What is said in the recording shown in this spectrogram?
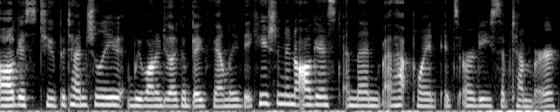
August too, potentially. We want to do like a big family vacation in August, and then by that point, it's already September,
